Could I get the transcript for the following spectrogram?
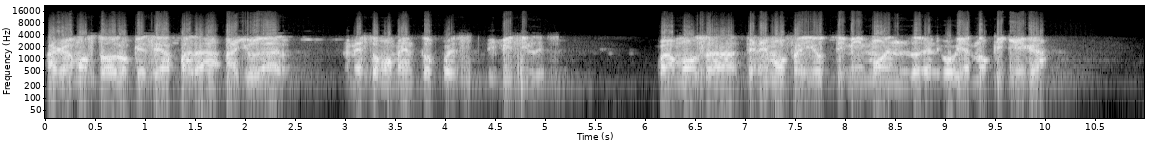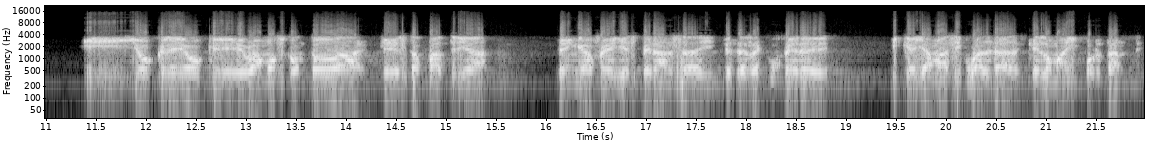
hagamos todo lo que sea para ayudar en estos momentos pues difíciles. Vamos a, tenemos fe y optimismo en el gobierno que llega y yo creo que vamos con todo a que esta patria tenga fe y esperanza y que se recupere y que haya más igualdad, que es lo más importante.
